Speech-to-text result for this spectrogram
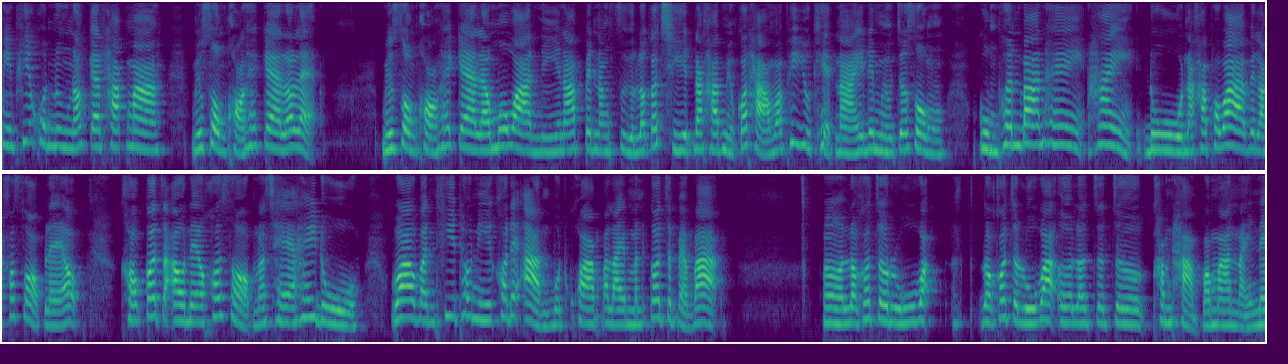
มีพี่คนนึงเนาะแกทักมา มิวส่งของให้แกแล้วแหละ มิวส่งของให้แกแล้วเมื่อวานนี้นะ เป็นหนังสือแล้วก็ชีตนะคะมิวก็ถามว่าพี่อยู่เขตไหนเดี๋ยวมิวจะส่ง กลุ่มเพื่อนบ้านให้ให้ดูนะคะ เพราะว่าเวลาเขาสอบแล้วเขาก็จะเอาแนวข้อสอบนะแชร์ให้ดู ว่าวันที่เท่านี้เขาได้อ่านบทความอะไรมันก็จะแบบว่าเออเราก็จะรู้ว่า เราก็จะรู้ว่า เออ เราจะเจอคำถามประมาณไหนแน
